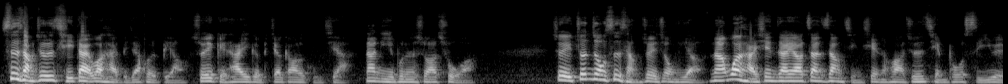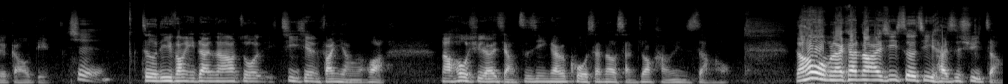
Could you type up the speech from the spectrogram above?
市场就是期待万海比较会飙，所以给它一个比较高的股价。那你也不能说它错啊。所以尊重市场最重要。那万海现在要站上颈线的话，就是前坡十一月的高点。是这个地方一旦让它做季线翻扬的话，那后续来讲资金应该会扩散到散装航运上哦。然后我们来看到 IC 设计还是续涨。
